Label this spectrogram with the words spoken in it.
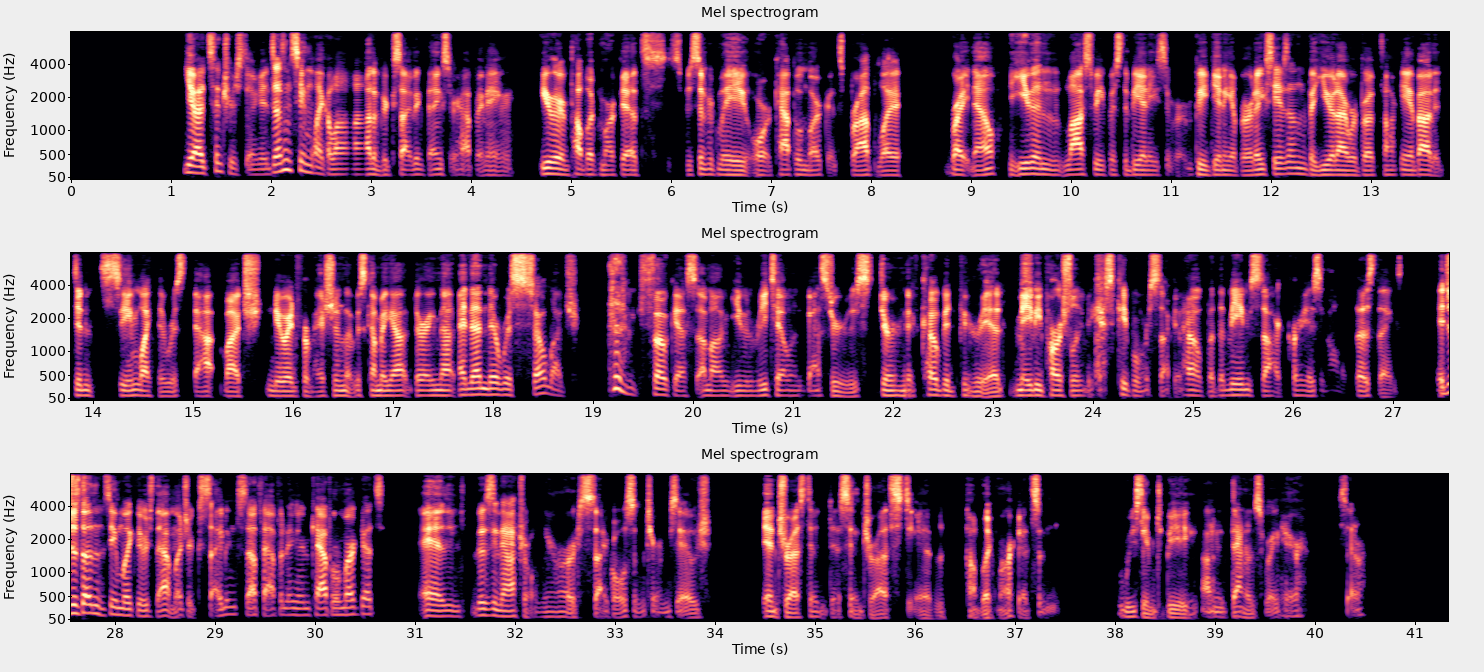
Yeah, it's interesting. It doesn't seem like a lot of exciting things are happening either in public markets specifically or capital markets broadly right now. Even last week was the beginning of, earnings season, but you and I were both talking about it didn't seem like there was that much new information that was coming out during that. And then there was so much focus among even retail investors during the COVID period, maybe partially because people were stuck at home, but the meme stock craze and all those things. It just doesn't seem like there's that much exciting stuff happening in capital markets. And this is natural. There are cycles in terms of interest and disinterest in public markets. And we seem to be on a downswing here. So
